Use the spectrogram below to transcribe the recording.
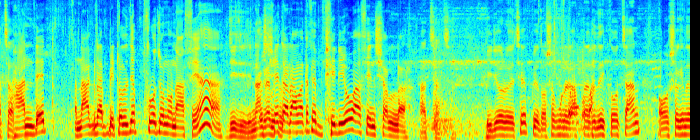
আচ্ছা। হান্ড্রেড নাগরা বিটল যে প্রজনন আছে হ্যাঁ? জি, জি, জি, নাগরা। সেটার আমার কাছে ভিডিও আছে ইনশাল্লাহ। আচ্ছা আচ্ছা। ভিডিও রয়েছে। প্রিয় দর্শক মনে আপনারা যদি কেউ চান অবশ্যই কিন্তু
